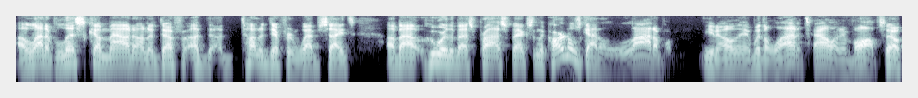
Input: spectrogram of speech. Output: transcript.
a lot of lists come out on a, def- a, a ton of different websites about who are the best prospects. And the Cardinals got a lot of them you know, with a lot of talent involved. So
